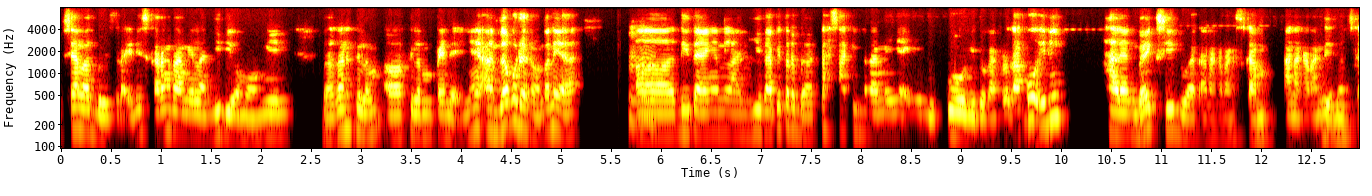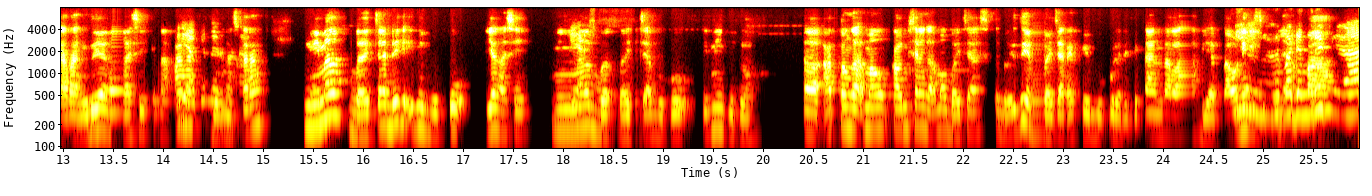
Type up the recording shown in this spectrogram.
Saya lihat Belisra ini sekarang rame lagi diomongin bahkan film uh, film pendeknya. Ambil aku udah nonton ya. Mm-hmm. Uh, ditayangin lagi tapi terbatas saking ramenya ini buku gitu kan. Menurut aku ini hal yang baik sih buat anak-anak anak-anak zaman sekarang gitu ya nggak sih? Kenapa ya, anak zaman sekarang minimal baca deh ini buku ya nggak sih? Minimal yes. baca buku ini gitu uh, atau nggak mau kalau misalnya nggak mau baca sebelum itu ya baca review buku dari kita lah biar tahu nih iya, apa. dengerin ya.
